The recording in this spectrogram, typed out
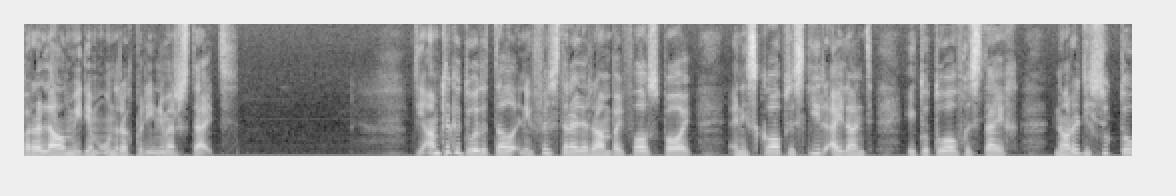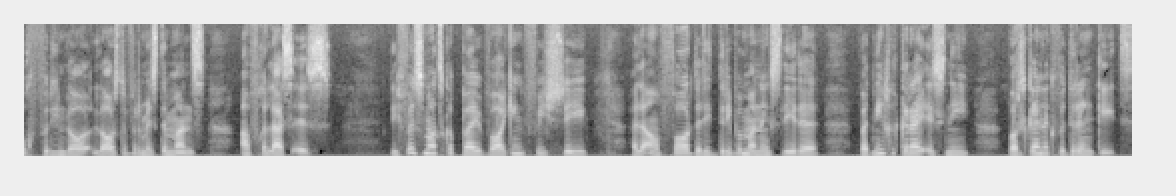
parallel medium onderrug by die universiteit. Die amtelike dodetal in die visstrijde ram by Valsbaai in die Skaapse Skiereiland het tot 12 gestuig nadat die soektocht vir die la laaste vermiste mans afgelas is. Die vismaatskapie Viking Fish sê, hulle aanvaard dat die drie bemanningslede, wat nie gekry is nie, waarschijnlijk verdrink het.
